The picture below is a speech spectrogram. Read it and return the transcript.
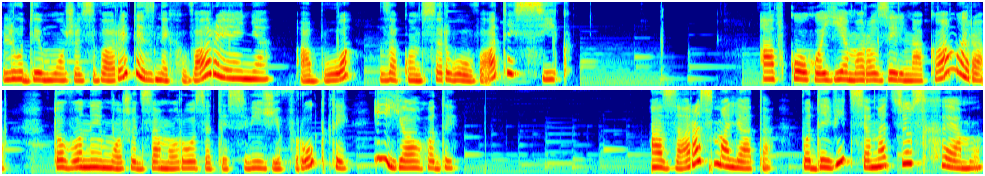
люди можуть зварити з них варення або законсервувати сік. А в кого є морозильна камера, то вони можуть заморозити свіжі фрукти і ягоди. А зараз, малята, подивіться на цю схему.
